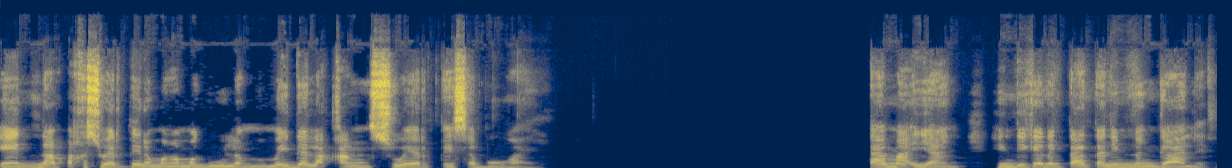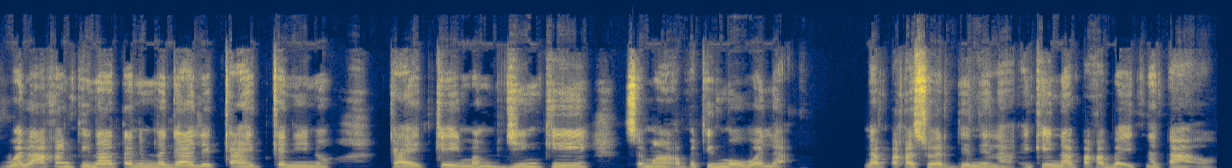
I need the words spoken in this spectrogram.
And napakaswerte ng mga magulang mo. May dala kang swerte sa buhay. Tama yan. Hindi ka nagtatanim ng galit. Wala kang tinatanim na galit kahit kanino. Kahit kay Ma'am Jinky, sa mga kapatid mo, wala. Napakaswerte nila. Ikay napakabait na tao.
